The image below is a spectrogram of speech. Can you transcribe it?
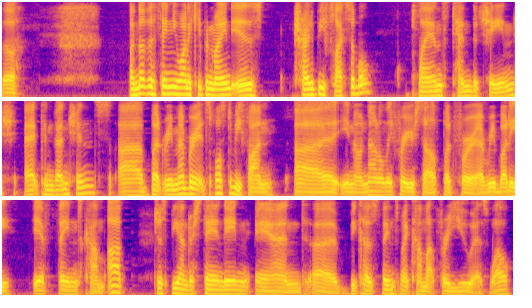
Ugh. Another thing you want to keep in mind is try to be flexible. Plans tend to change at conventions, uh, but remember it's supposed to be fun. Uh, you know, not only for yourself but for everybody. If things come up, just be understanding, and uh, because things might come up for you as well,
